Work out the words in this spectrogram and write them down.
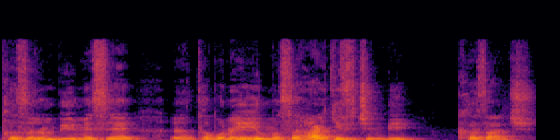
pazarın büyümesi, e, tabana yayılması herkes için bir kazanç.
